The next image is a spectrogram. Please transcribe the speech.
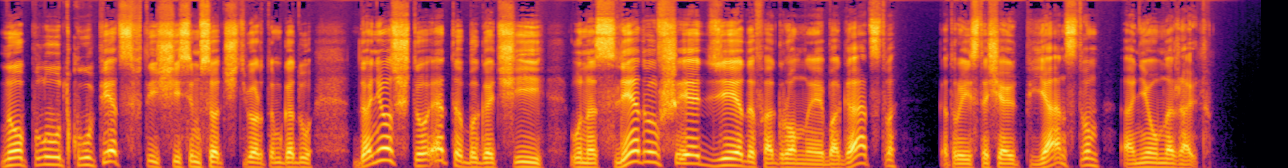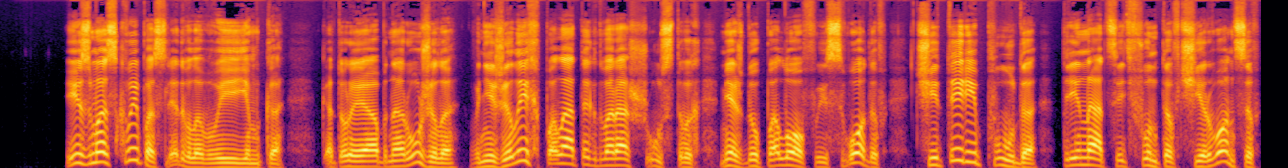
но Плут-купец в 1704 году донес, что это богачи, унаследовавшие от дедов огромное богатство, которое истощают пьянством, а не умножают. Из Москвы последовала выемка, которая обнаружила в нежилых палатах двора Шустовых между полов и сводов 4 пуда, 13 фунтов червонцев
